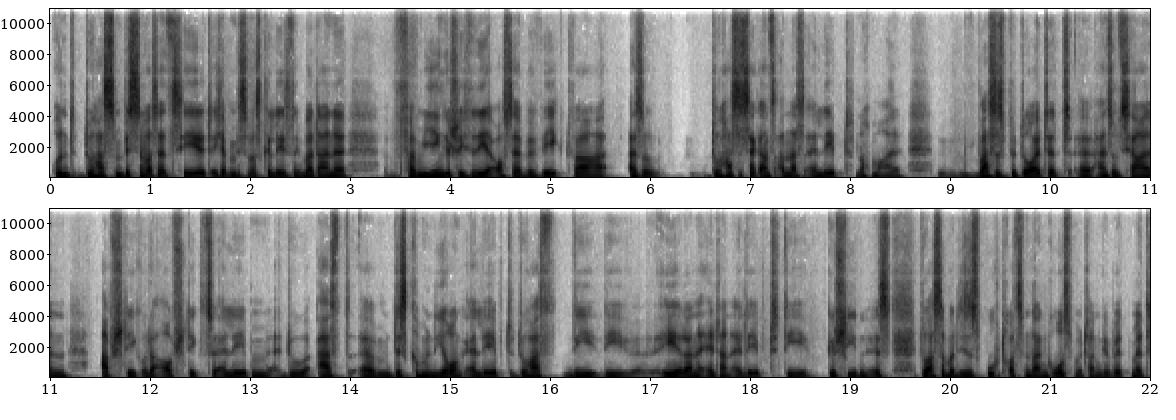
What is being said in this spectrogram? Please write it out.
Und du hast ein bisschen was erzählt. Ich habe ein bisschen was gelesen über deine Familiengeschichte, die ja auch sehr bewegt war. Also du hast es ja ganz anders erlebt nochmal, was es bedeutet, äh, einen sozialen Abstieg oder Aufstieg zu erleben. Du hast ähm, Diskriminierung erlebt, du hast die, die Ehe deiner Eltern erlebt, die geschieden ist. Du hast aber dieses Buch trotzdem deinen Großmüttern gewidmet,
